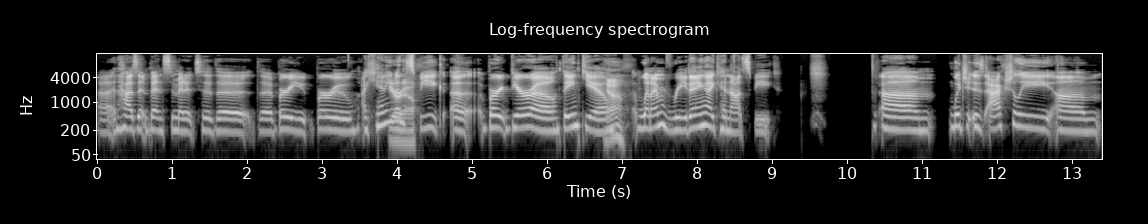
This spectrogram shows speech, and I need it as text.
uh, and hasn't been submitted to the the Buru Buru. I can't even Bureau. speak. Uh, Bur- Bureau. Thank you. Yeah. When I'm reading, I cannot speak. Um, which is actually um.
